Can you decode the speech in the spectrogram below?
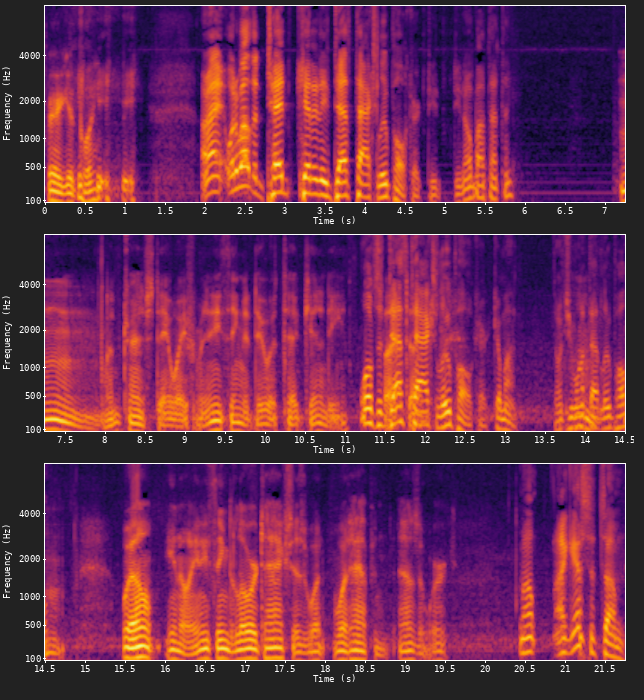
Very good point. All right. What about the Ted Kennedy death tax loophole, Kurt? Do you, do you know about that thing? mm, I'm trying to stay away from anything to do with Ted Kennedy. Well, it's a But, death uh, tax loophole, Kurt. Come on. Don't you want that loophole? Well, you know, anything to lower taxes. What what happened? How does it work? Well, I guess it's um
